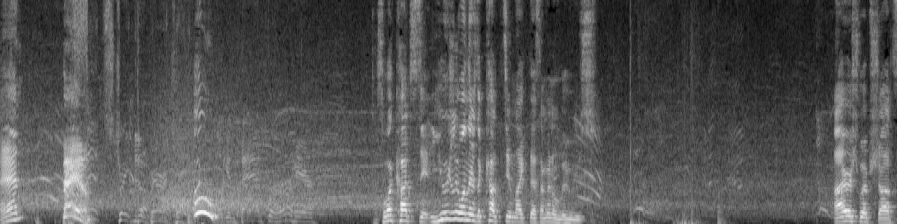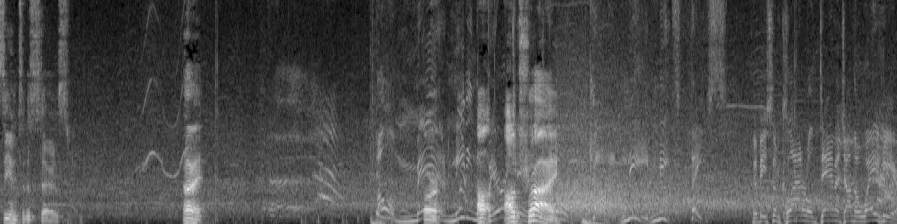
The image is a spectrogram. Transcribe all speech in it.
And bam! Straight into the barricade. Ooh! Looking bad for her here. So what cutscene? Usually when there's a cutscene like this, I'm gonna lose. Irish whip Shotzi into the stairs. Alright. Oh Or meeting the I'll, barricade. I'll try. God, knee meets face. Could be some collateral damage on the way here.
